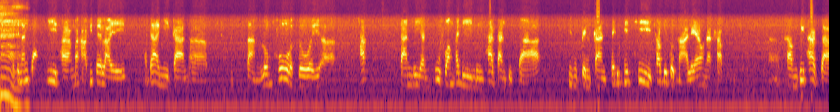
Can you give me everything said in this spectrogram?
ค่ะเพราะฉะนั้นจากที่ทางมหาวิทยาลัยได้มีการเอ่อ สั่งลงโทษโดยเอ่อพักการเรียนผู้ฟ้องคดีหนึ่งภาคการศึกษาจึงเป็นการใช้ดุลพินิจที่ชอบด้วยกฎหมายแล้วนะครับเอ่อคำพิพากษา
